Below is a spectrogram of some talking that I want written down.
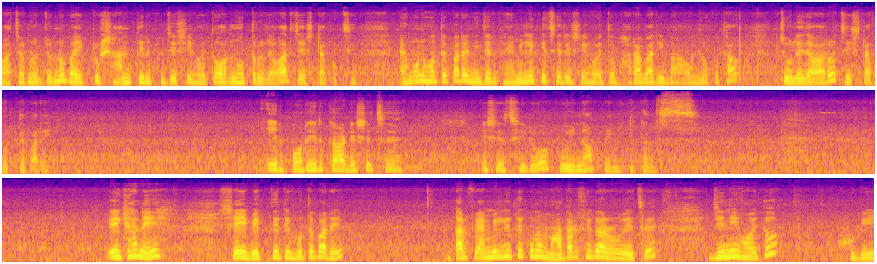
বাঁচানোর জন্য বা একটু শান্তির খুঁজে সে হয়তো অন্যত্র যাওয়ার চেষ্টা করছে। এমন হতে পারে নিজের ফ্যামিলিকে ছেড়ে সে হয়তো ভাড়া বাড়ি বা অন্য কোথাও চলে যাওয়ারও চেষ্টা করতে পারে। এর পরের কার্ড এসেছে, এসেছিল কুইন অফ পেন্টিকালস এইখানে সেই ব্যক্তিটি হতে পারে, তার ফ্যামিলিতে কোনো মাদার ফিগার রয়েছে, যিনি হয়তো খুবই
